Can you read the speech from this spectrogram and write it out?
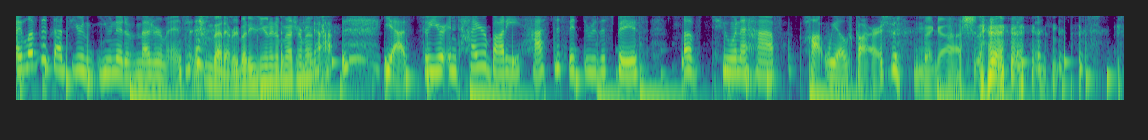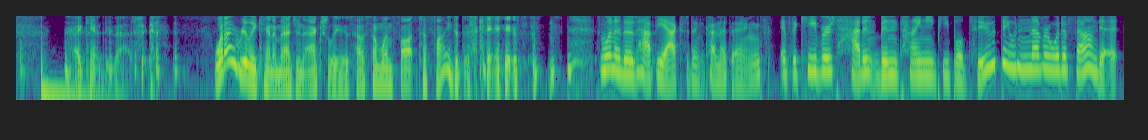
I love that that's your unit of measurement. Isn't that everybody's unit of measurement? yeah. yeah. So your entire body has to fit through the space of two and a half Hot Wheels cars. Oh my gosh. That's- I can't do that. What I really can't imagine actually is how someone thought to find this cave. It's one of those happy accident kind of things. If the cavers hadn't been tiny people too, they would never would have found it.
